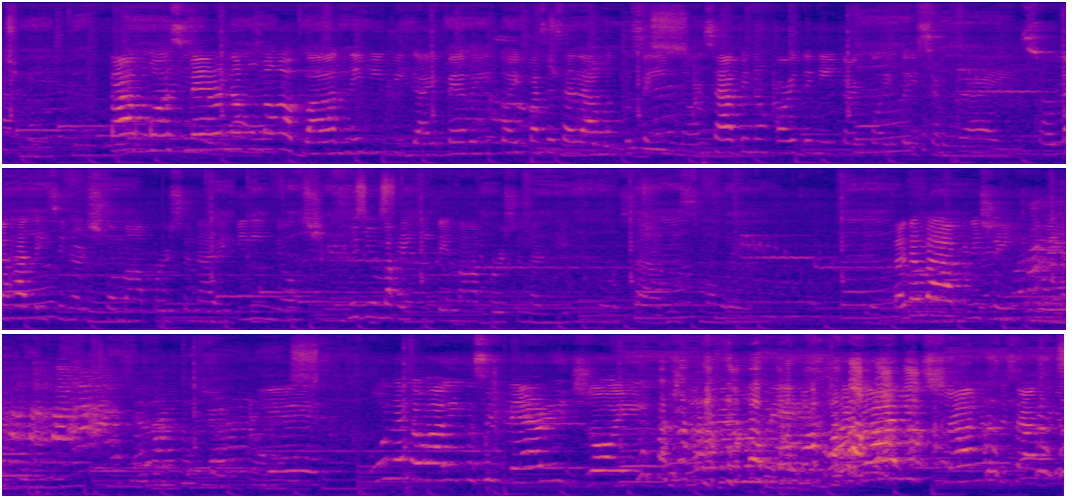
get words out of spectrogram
akin. Tapos, meron ako mga bag na ibibigay, pero ito ay pasasalamat ko sa inyo. Sabi ng coordinator ko, ito is surprise. So, lahat ay sinerge ko mga personality ninyo. Doon yung makikita yung mga personal gift ko sa mismo wedding. Sana ma-appreciate mo. Una, tawagin ko si Mary Joy. Nagalit siya kasi sabi niya, bakit Mary Joy?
